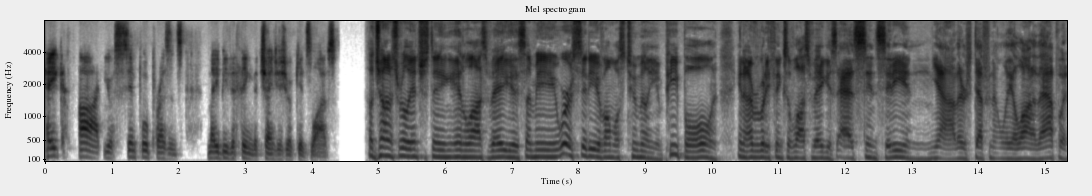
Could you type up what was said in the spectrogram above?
take heart your simple presence may be the thing that changes your kids' lives. Well, John, it's really interesting in Las Vegas. I mean, we're a city of almost 2 million people. And, you know, everybody thinks of Las Vegas as Sin City. And yeah, there's definitely a lot of that. But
